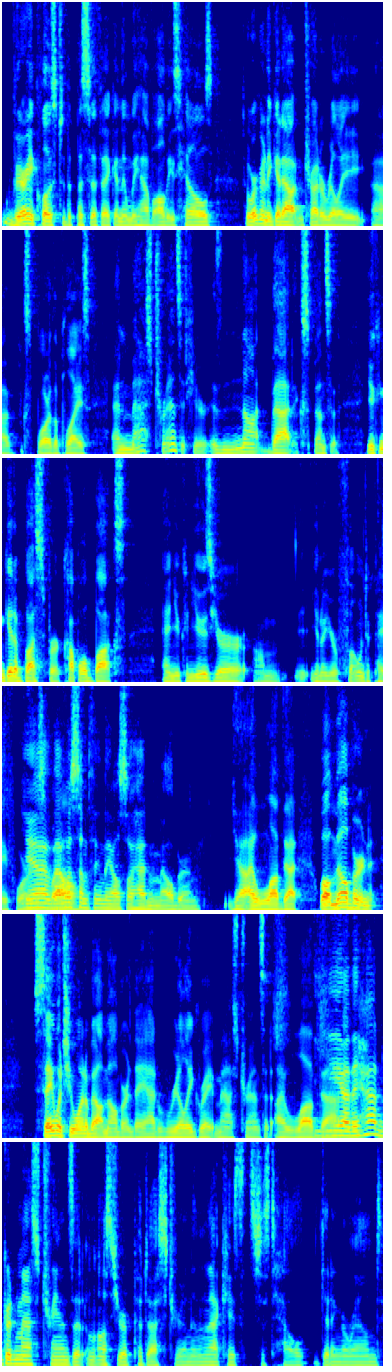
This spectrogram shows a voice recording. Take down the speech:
very close to the Pacific, and then we have all these hills. So we're going to get out and try to really uh, explore the place. And mass transit here is not that expensive. You can get a bus for a couple bucks, and you can use your, um, you know, your phone to pay for it yeah well. that was something they also had in melbourne Yeah, I love that. Well, Melbourne, say what you want about Melbourne. They had really great mass transit. I love that. Yeah, they had good mass transit unless you're a pedestrian, and in that case, it's just hell getting around.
